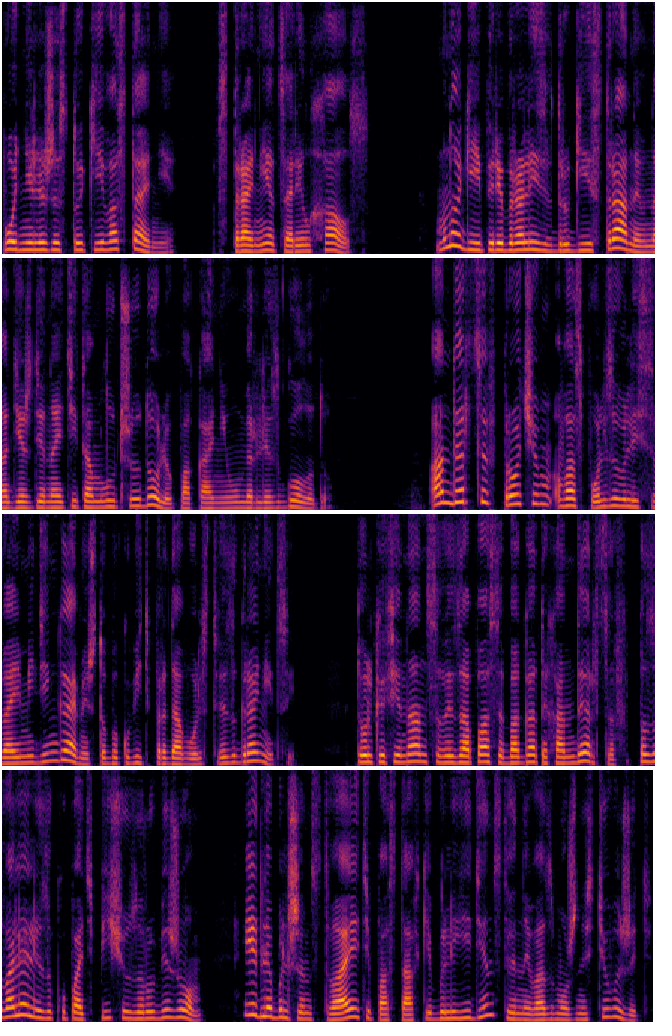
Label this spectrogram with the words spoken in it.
подняли жестокие восстания. В стране царил хаос. Многие перебрались в другие страны в надежде найти там лучшую долю, пока не умерли с голоду. Андерцы, впрочем, воспользовались своими деньгами, чтобы купить продовольствие за границей. Только финансовые запасы богатых андерцев позволяли закупать пищу за рубежом, и для большинства эти поставки были единственной возможностью выжить.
